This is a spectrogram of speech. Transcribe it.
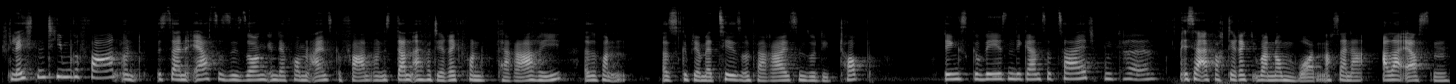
schlechten Team gefahren und ist seine erste Saison in der Formel 1 gefahren und ist dann einfach direkt von Ferrari, also von, also es gibt ja Mercedes und Ferrari sind so die Top-Dings gewesen die ganze Zeit, Okay. ist er einfach direkt übernommen worden nach seiner allerersten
